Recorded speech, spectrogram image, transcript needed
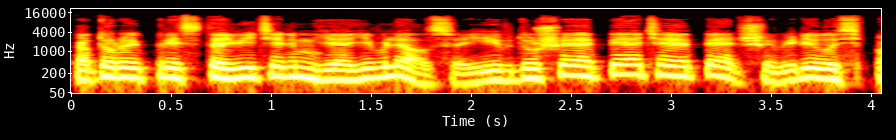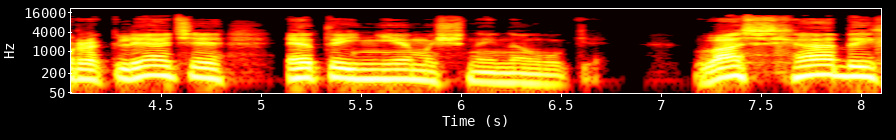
которой представителем я являлся, и в душе опять и опять шевелилось проклятие этой немощной науки. «Was habe ich,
